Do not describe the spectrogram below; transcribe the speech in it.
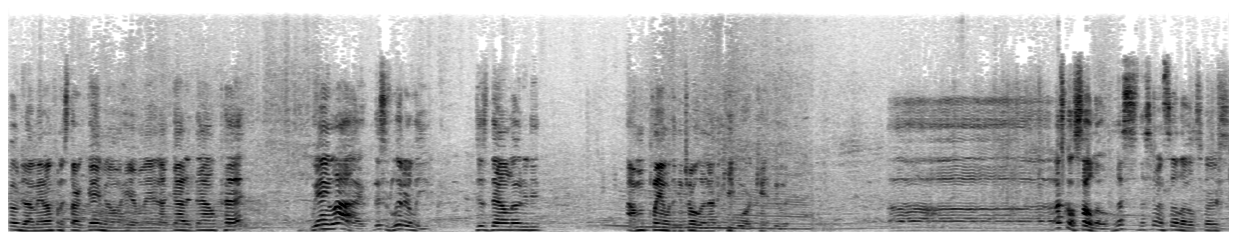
Told y'all, man, I'm gonna start gaming on here, man. I got it down pat. We ain't live. This is literally just downloaded it. I'm playing with the controller, not the keyboard. Can't do it. Uh, let's go solo. Let's let's run solos first.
